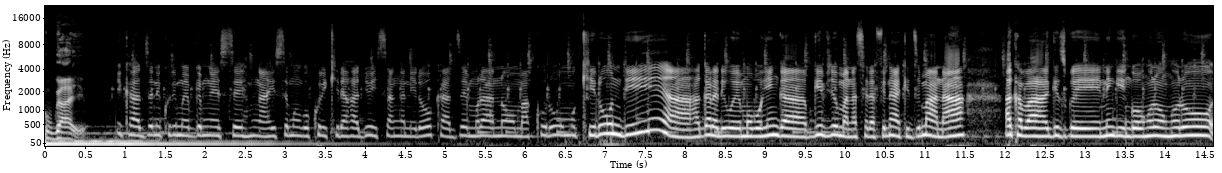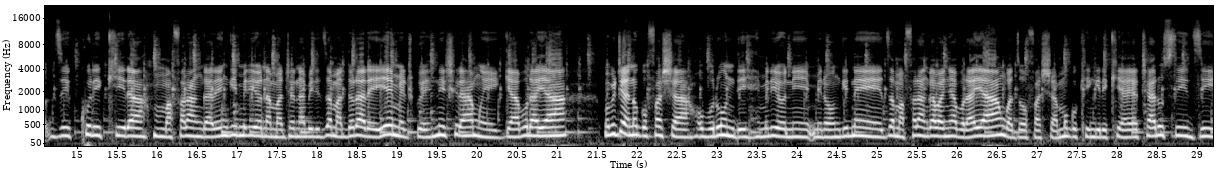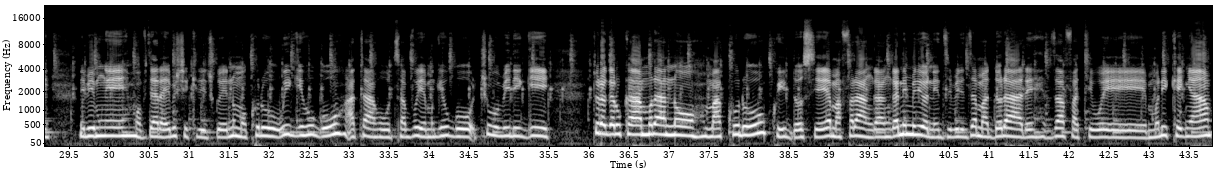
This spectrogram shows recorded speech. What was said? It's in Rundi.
ubwayo ikaze ni kuri mwebwe mwese mwahisemo gukurikira radiyo isanganiro kaze muri ano makuru mu kirundi ahagarariwe mu buhinga bw'ibyuma na serafina Hakizimana akaba agizwe n'ingingo nkuru nkuru zikurikira mu mafaranga arenga miliyoni amajana abiri z'amadolari yemejwe n'ishyirahamwe rya buraya mu bijyanye no gufasha uburundi miliyoni mirongo ine z'amafaranga y'abanyaburaya ngo azofasha mu gukingira ikiyaya cya rusizi ni bimwe mu byaraye bishikirijwe n'umukuru w'igihugu atahutse avuye mu gihugu cy'ububirigi turagaruka muri ano makuru ku idosiye y'amafaranga angana miliyoni zibiri z'amadolari zafatiwe muri kenya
